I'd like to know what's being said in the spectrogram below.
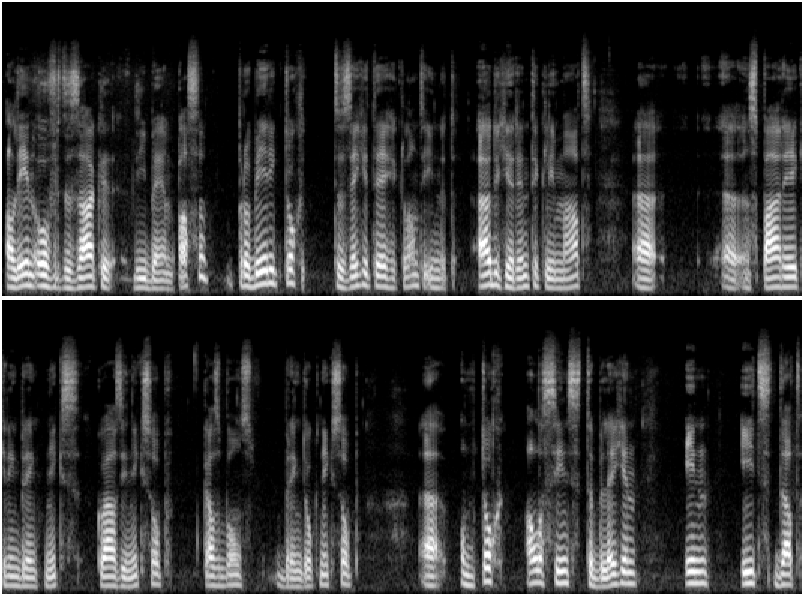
alleen over de zaken die bij hem passen. Probeer ik toch te zeggen tegen klanten in het huidige renteklimaat, uh, een spaarrekening brengt niks, quasi niks op, kasbons brengt ook niks op, uh, om toch alleszins te beleggen in iets dat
